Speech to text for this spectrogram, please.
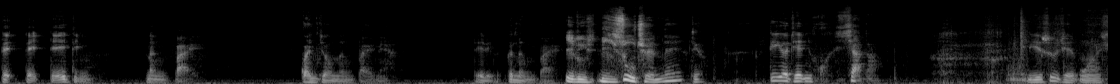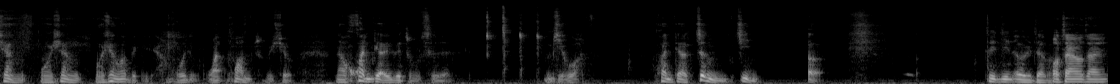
第第第一场两百，观众两百呢，第二个两百。李李树全呢？对，第二天下档，李树全晚上晚上晚上我没给他，我就换换主秀，然后换掉一个主持人，不是我，换掉郑进二，郑进二你知道吗？我知我知，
